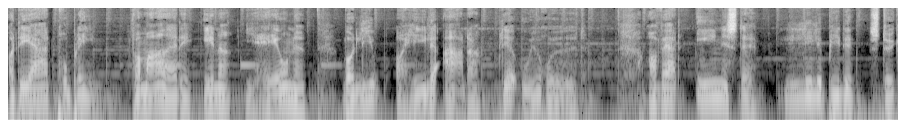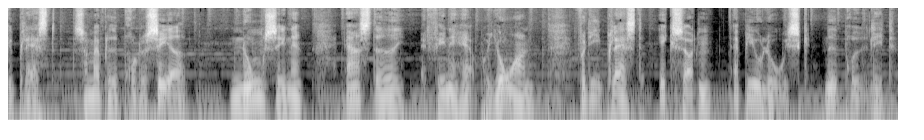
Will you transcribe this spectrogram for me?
Og det er et problem, for meget af det ender i havene, hvor liv og hele arter bliver udryddet. Og hvert eneste lille bitte stykke plast, som er blevet produceret nogensinde, er stadig at finde her på jorden, fordi plast ikke sådan er biologisk nedbrydeligt.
